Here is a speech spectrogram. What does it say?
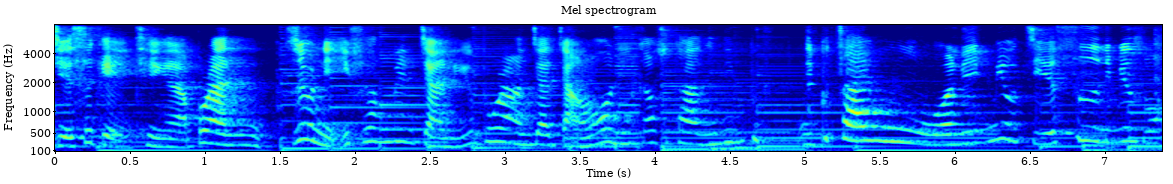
解释给你听啊，不然只有你一方面讲，你又不让人家讲，然后你告诉他你不你不在乎我，你没有解释，你没有什么，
